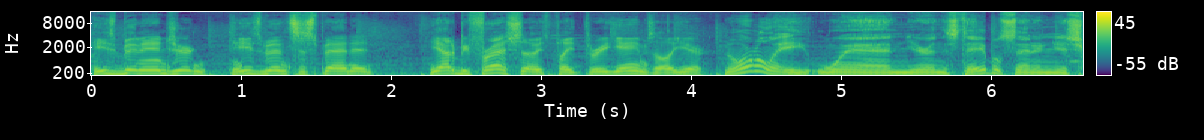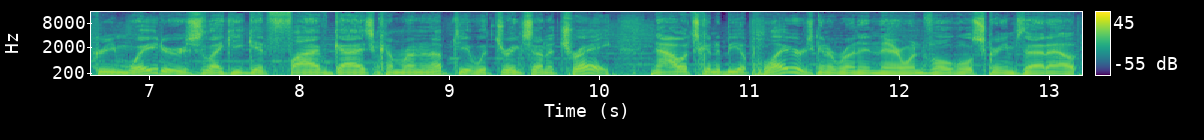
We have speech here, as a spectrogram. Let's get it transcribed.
He's been injured. He's been suspended. He got to be fresh, though. He's played three games all year. Normally, when you're in the Staples Center and you scream waiters, like you get five guys come running up to you with drinks on a tray. Now it's going to be a player who's going to run in there when Vogel screams that out.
